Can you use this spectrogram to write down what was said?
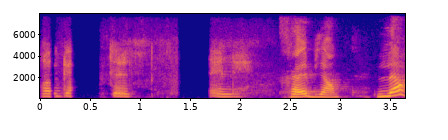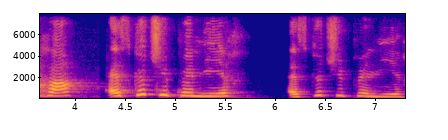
Regarde télé. Très bien. Lara, est-ce que tu peux lire? Est-ce que tu peux lire?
